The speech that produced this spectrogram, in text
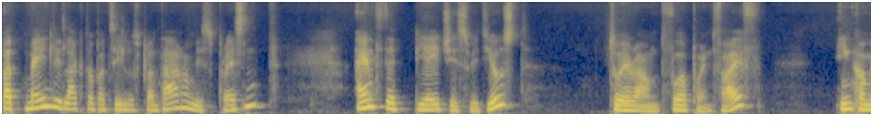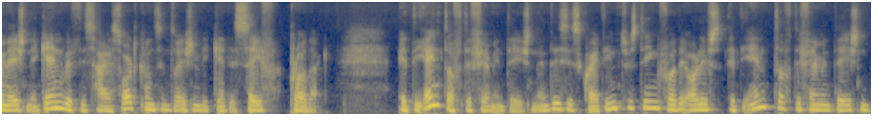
but mainly Lactobacillus plantarum is present and the pH is reduced to around 4.5. In combination again with this high salt concentration, we get a safe product. At the end of the fermentation, and this is quite interesting for the olives, at the end of the fermentation,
